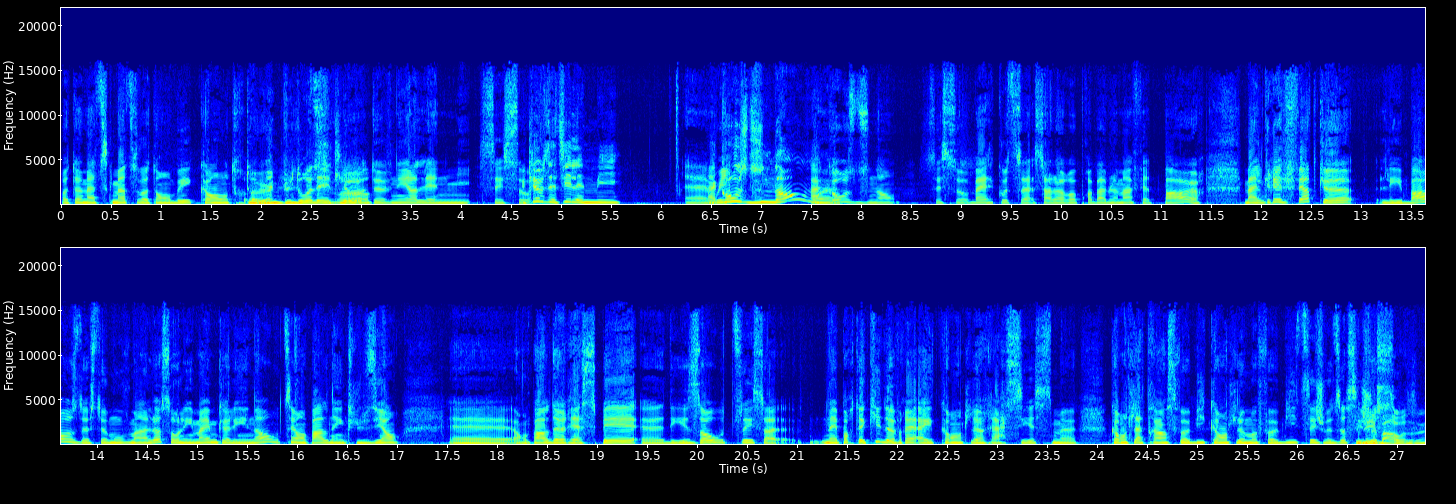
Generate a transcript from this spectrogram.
automatiquement, tu vas tomber contre eux. même plus le droit d'être Tu vas là. devenir l'ennemi, c'est ça. Que là, vous étiez l'ennemi? Euh, À oui, cause du nom? À euh? cause du nom, c'est ça. Ben écoute, ça, ça leur a probablement fait peur, malgré le fait que les bases de ce mouvement-là sont les mêmes que les nôtres. Tu sais, on parle d'inclusion. Euh, on parle de respect euh, des autres. tu sais, ça- N'importe qui devrait être contre le racisme, contre la transphobie, contre l'homophobie. Tu sais, Je veux dire, c'est Les juste... bases. hein.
